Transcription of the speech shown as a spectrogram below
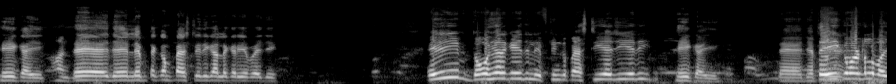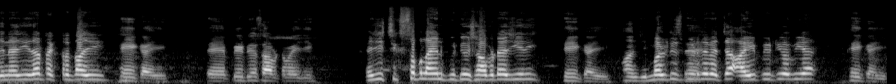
ਠੀਕ ਹੈ ਜੀ। ਤੇ ਜੇ ਲਿਫਟ ਕੰਪੈਸਿਟੀ ਦੀ ਗੱਲ ਕਰੀਏ ਬਾਈ ਜੀ? ਇਹਦੀ ਜੀ 2000 ਕੇਜੀ ਦੀ ਲਿਫਟਿੰਗ ਕਪੈਸਿਟੀ ਹੈ ਜੀ ਇਹਦੀ। ਠੀਕ ਹੈ ਜੀ। ਤੇ ਜੇ 23 ਕੁਇੰਟਲ ਵਜਨ ਹੈ ਜੀ ਇਹਦਾ ਟਰੈਕਟਰ ਦਾ ਜੀ। ਠੀਕ ਹੈ ਜੀ। ਤੇ ਪੀਟੀਓ ਸਾਫਟ ਬਾਈ ਜੀ? ਇਹ ਜੀ 6 ਸਪਲਾਈਨ ਪੀਟੀਓ ਸ਼ਾਫਟ ਹੈ ਜੀ ਇਹਦੀ। ਠੀਕ ਹੈ ਜੀ। ਹਾਂਜੀ ਮਲਟੀ ਸਪੀਡ ਦੇ ਵਿੱਚ ਆਈ ਪੀਟੀਓ ਵੀ ਹੈ। ਠੀਕ ਹੈ ਜੀ।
